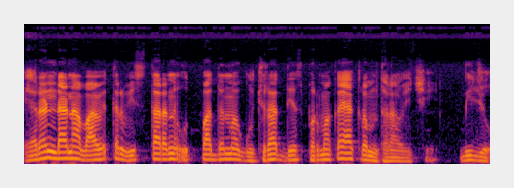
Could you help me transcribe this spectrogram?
એરંડાના વાવેતર વિસ્તાર અને ઉત્પાદનમાં ગુજરાત દેશભરમાં કયા ક્રમ ધરાવે છે? બીજો,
